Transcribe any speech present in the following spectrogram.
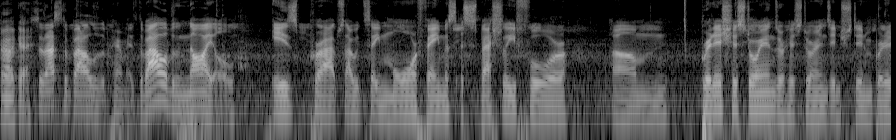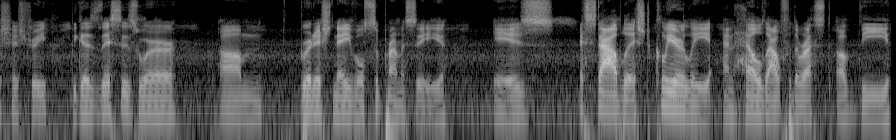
Okay. So that's the Battle of the Pyramids. The Battle of the Nile is perhaps I would say more famous, especially for um, British historians or historians interested in British history, because this is where um, British naval supremacy is established clearly and held out for the rest of the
